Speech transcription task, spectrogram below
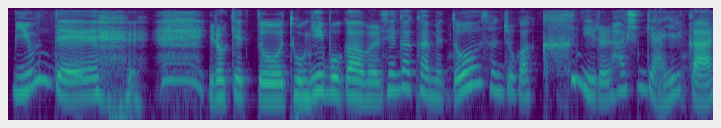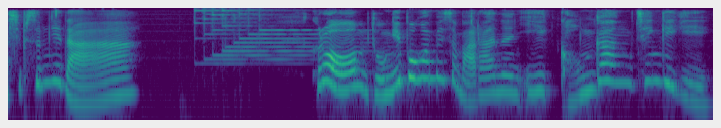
미운데 이렇게 또 동의보감을 생각하면 또 선조가 큰 일을 하신 게 아닐까 싶습니다. 그럼 동의보감에서 말하는 이 건강 챙기기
